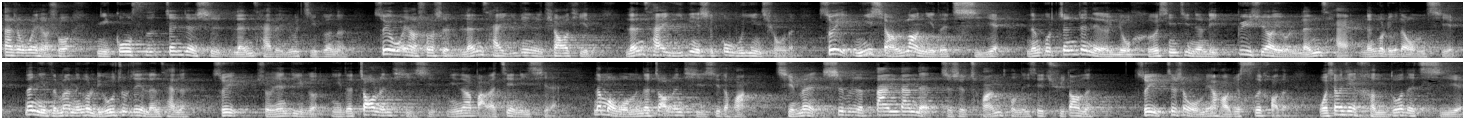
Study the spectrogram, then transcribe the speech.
但是我想说，你公司真正是人才的有几个呢？所以我想说，是人才一定是挑剔的，人才一定是供不应求的。所以你想让你的企业能够真正的有核心竞争力，必须要有人才能够留在我们企业。那你怎么样能够留住这些人才呢？所以首先第一个，你的招人体系，你要把它建立起来。那么我们的招人体系的话，请问是不是单单的只是传统的一些渠道呢？所以这是我们要好去思考的。我相信很多的企业、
